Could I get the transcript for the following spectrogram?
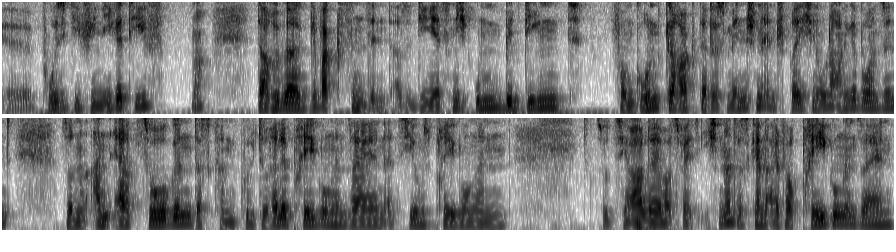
äh, positiv wie negativ, ne, darüber gewachsen sind. Also die jetzt nicht unbedingt vom Grundcharakter des Menschen entsprechen oder angeboren sind, sondern anerzogen. Das kann kulturelle Prägungen sein, Erziehungsprägungen, soziale, was weiß ich. Ne? Das können einfach Prägungen sein.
